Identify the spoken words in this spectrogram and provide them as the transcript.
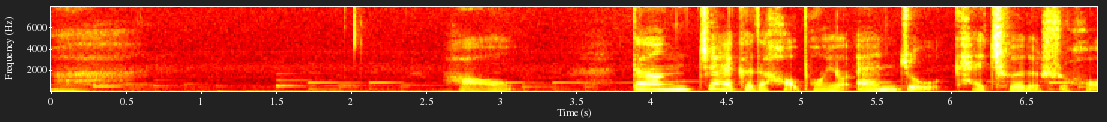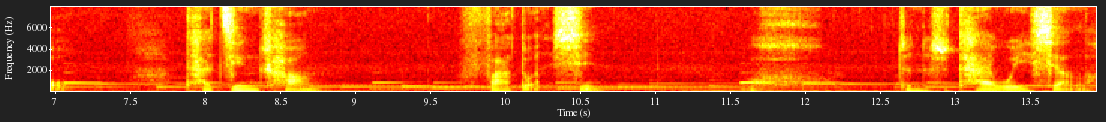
啊，好。当 Jack 的好朋友 Andrew 开车的时候，他经常发短信。哦，真的是太危险了！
